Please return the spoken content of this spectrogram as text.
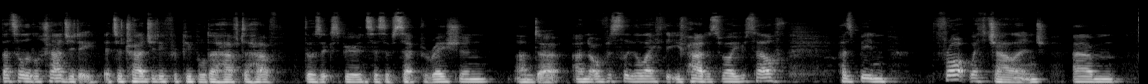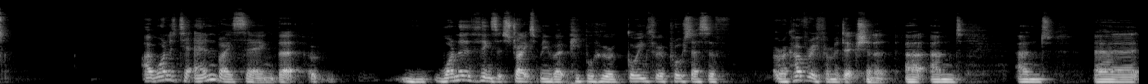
that's a little tragedy. It's a tragedy for people to have to have those experiences of separation, and uh, and obviously the life that you've had as well yourself has been fraught with challenge. Um, I wanted to end by saying that uh, one of the things that strikes me about people who are going through a process of recovery from addiction uh, and and uh,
